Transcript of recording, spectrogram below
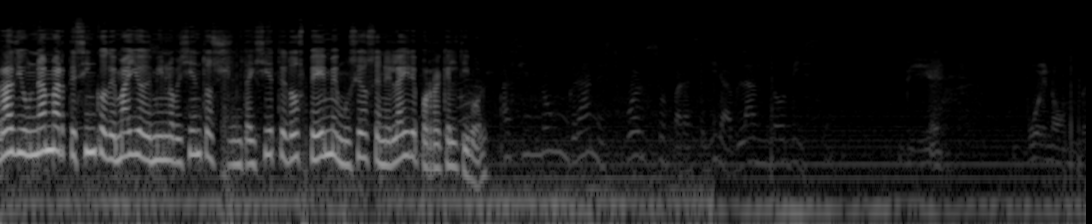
Radio UNAM, martes 5 de mayo de 1987, 2 pm, Museos en el Aire por Raquel Tibol. Haciendo un gran esfuerzo para seguir hablando, dice. Bien, buen hombre.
